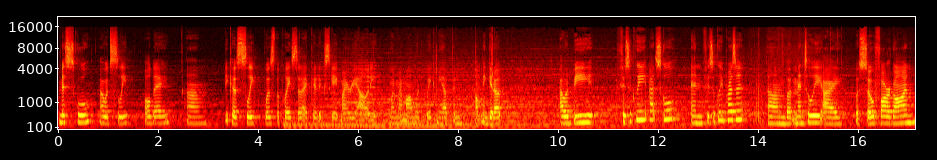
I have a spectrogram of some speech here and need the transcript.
miss school. I would sleep all day. Um, because sleep was the place that I could escape my reality. When my mom would wake me up and help me get up, I would be physically at school and physically present, um, but mentally I was so far gone.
